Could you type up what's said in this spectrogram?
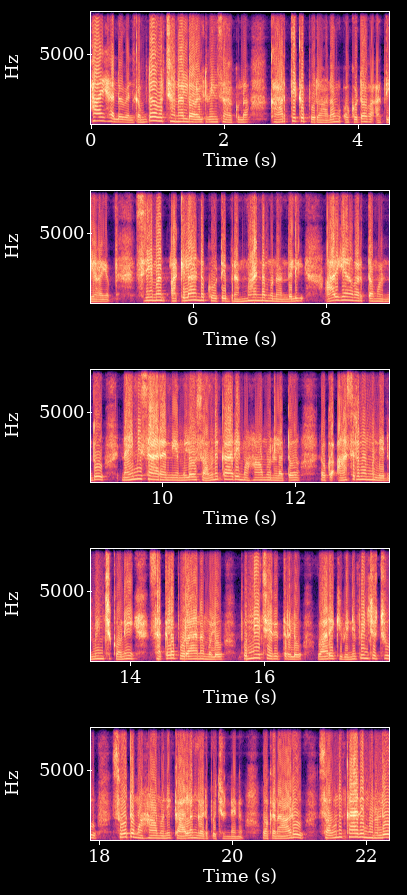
Hi hello welcome to our channel royal twins Akula Karthika Puranam ఒకటవ అధ్యాయం. శ్రీమద్ అఖిలాండ కోటి బ్రహ్మాండమునందలి ఆర్యావర్తమందు నైమిసారణ్యములో సౌనకాది మహామునులతో ఒక ఆశ్రమము నిర్మించుకొని సకల పురాణములు పుణ్య చరిత్రలు వారికి వినిపించుచు సూత మహాముని కాలం గడుపుచుండెను. ఒకనాడు సౌనకాది మునులు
